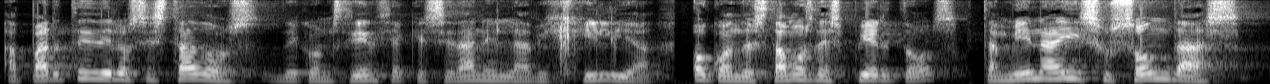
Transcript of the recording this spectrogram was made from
Aparte de los estados de conciencia que se dan en la vigilia o cuando estamos despiertos, también hay sus ondas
